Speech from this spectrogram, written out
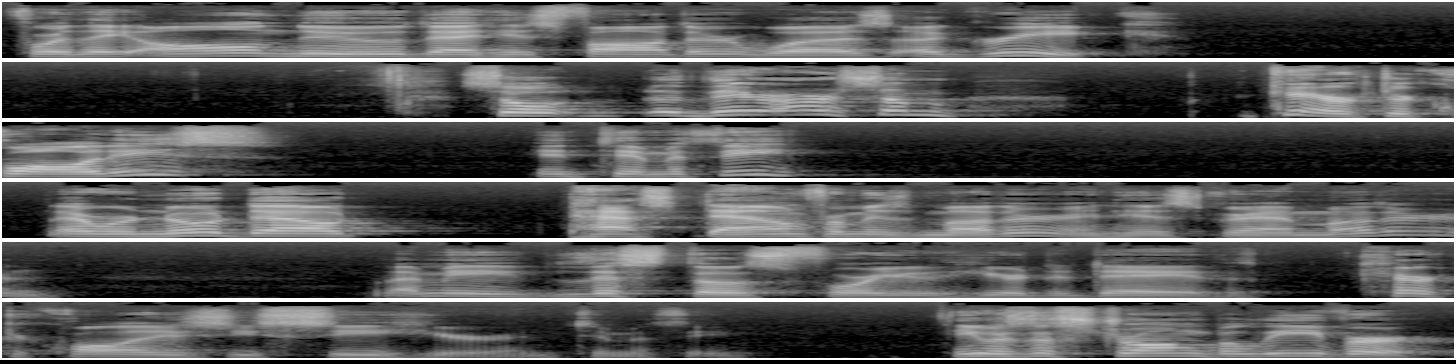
for they all knew that his father was a Greek. So there are some character qualities in Timothy that were no doubt passed down from his mother and his grandmother. And let me list those for you here today the character qualities you see here in Timothy. He was a strong believer.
